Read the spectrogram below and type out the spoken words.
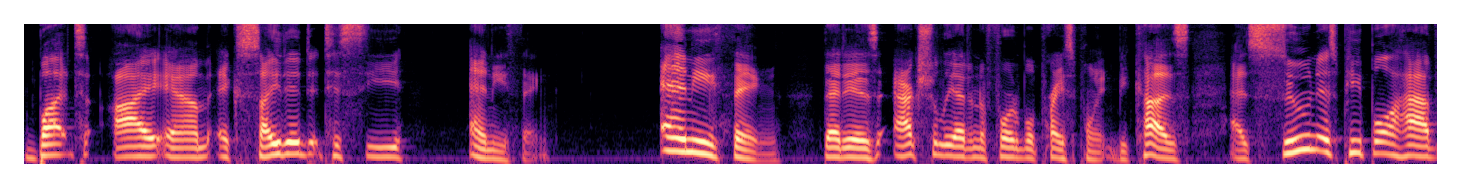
But I am excited to see anything, anything that is actually at an affordable price point because as soon as people have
